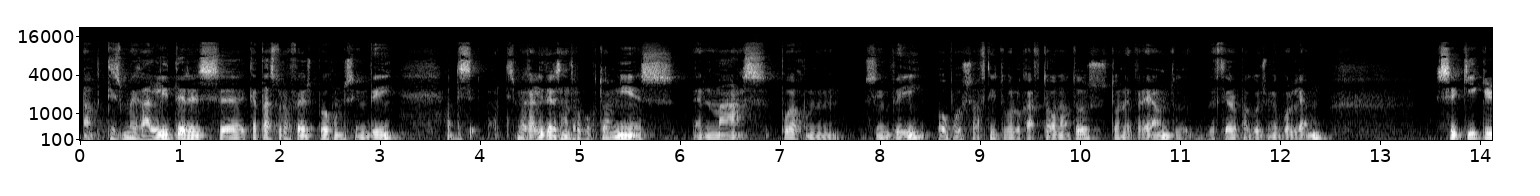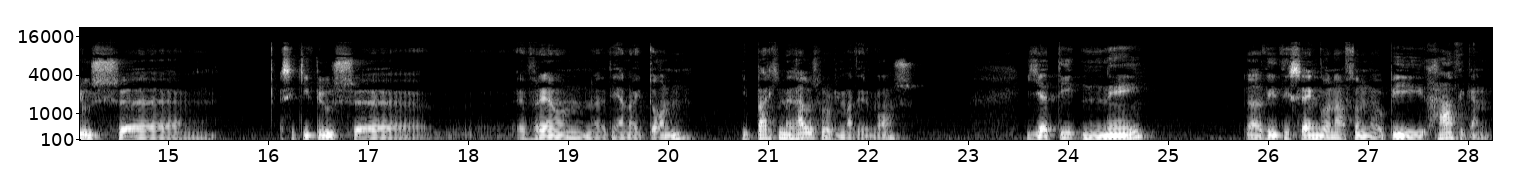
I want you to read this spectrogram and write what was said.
από τις μεγαλύτερες ε, καταστροφές που έχουν συμβεί, από τις, από τις μεγαλύτερες ανθρωποκτονίες εν μας που έχουν συμβεί, όπως αυτή του ολοκαυτώματος των Εβραίων, του Δευτέρου Παγκοσμίου Πολέμου, σε κύκλους, ε, σε κύκλους ε, Εβραίων διανοητών υπάρχει μεγάλος προβληματισμός γιατί νέοι, δηλαδή τις έγκονα αυτών οι οποίοι χάθηκαν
